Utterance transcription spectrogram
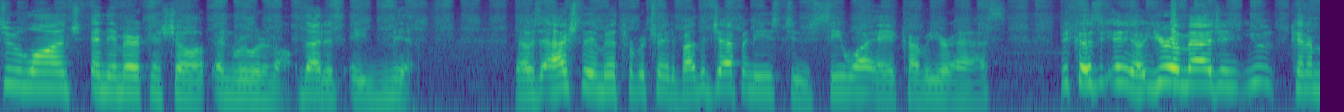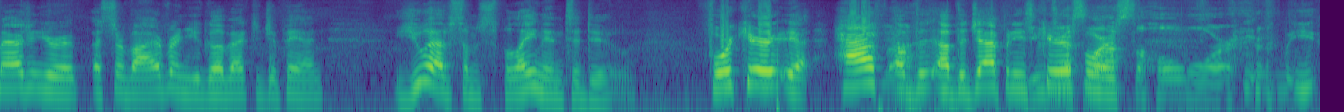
to launch, and the Americans show up and ruin it all. That is a myth. That was actually a myth perpetrated by the Japanese to CYA, cover your ass, because you know you're imagine you can imagine you're a, a survivor and you go back to Japan, you have some splaining to do. Four carrier, yeah, half of the of the Japanese You carrier just force. lost the whole war. you,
